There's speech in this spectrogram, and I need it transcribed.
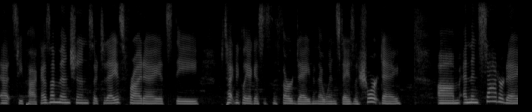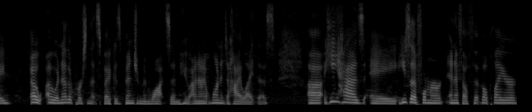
at, CPAC. As I mentioned, so today is Friday. It's the technically, I guess it's the third day, even though Wednesday is a short day. Um, and then Saturday, oh, oh, another person that spoke is Benjamin Watson, who, and I wanted to highlight this. Uh, he has a he's a former NFL football player.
